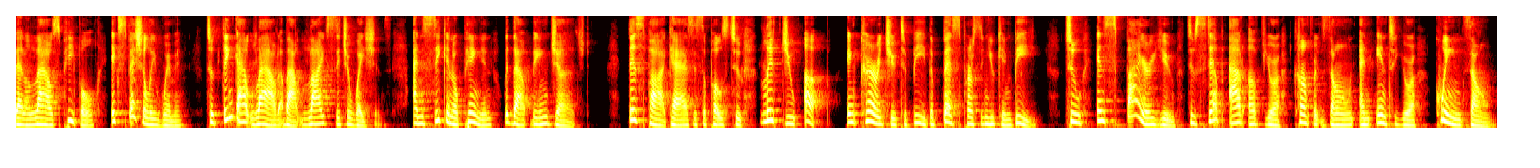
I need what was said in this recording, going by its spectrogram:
that allows people, especially women, to think out loud about life situations and seek an opinion without being judged. This podcast is supposed to lift you up, encourage you to be the best person you can be, to inspire you to step out of your comfort zone and into your queen zone.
